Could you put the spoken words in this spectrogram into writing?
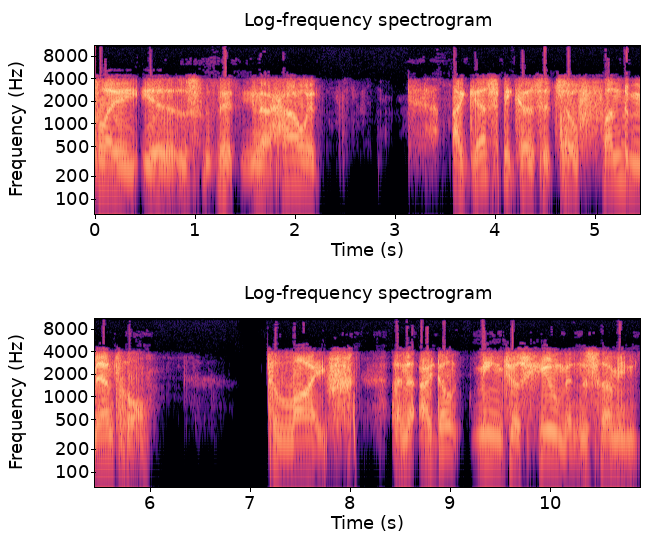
play is. That you know how it. I guess because it's so fundamental to life, and I don't mean just humans. I mean,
